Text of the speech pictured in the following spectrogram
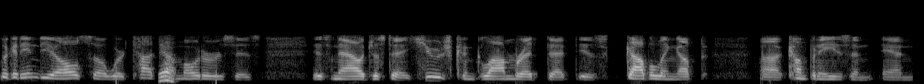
look at India also, where Tata Yeah. Motors is is now just a huge conglomerate that is gobbling up uh, companies and and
